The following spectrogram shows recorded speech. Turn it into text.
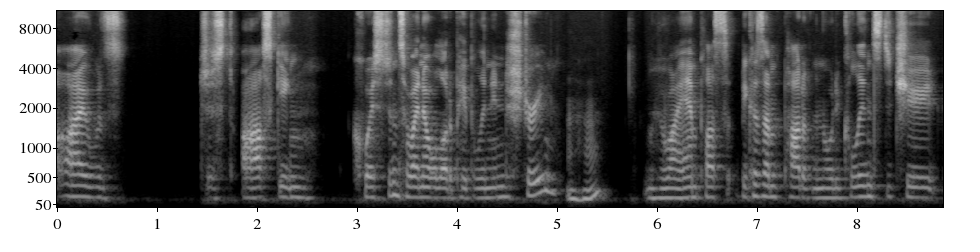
I was just asking questions. So I know a lot of people in industry. Mm-hmm. who I am. Plus, because I'm part of the Nautical Institute,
